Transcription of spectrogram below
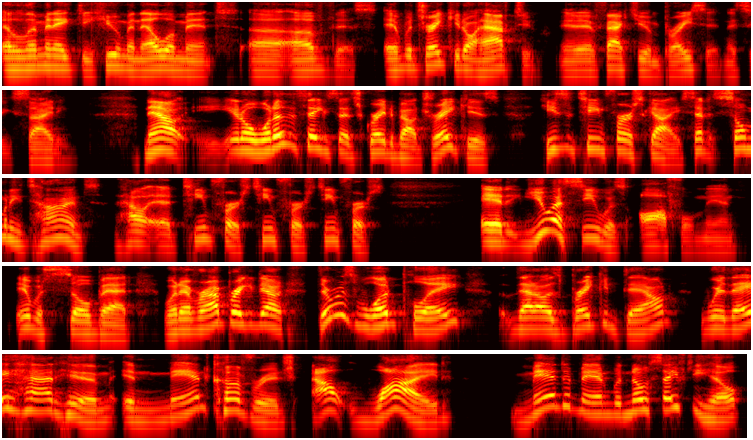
eliminate the human element uh, of this. And with Drake, you don't have to. In fact, you embrace it, and it's exciting. Now, you know, one of the things that's great about Drake is he's a team first guy. He said it so many times how uh, team first, team first, team first. And USC was awful, man. It was so bad. Whenever I break it down, there was one play that I was breaking down where they had him in man coverage out wide, man to man with no safety help.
